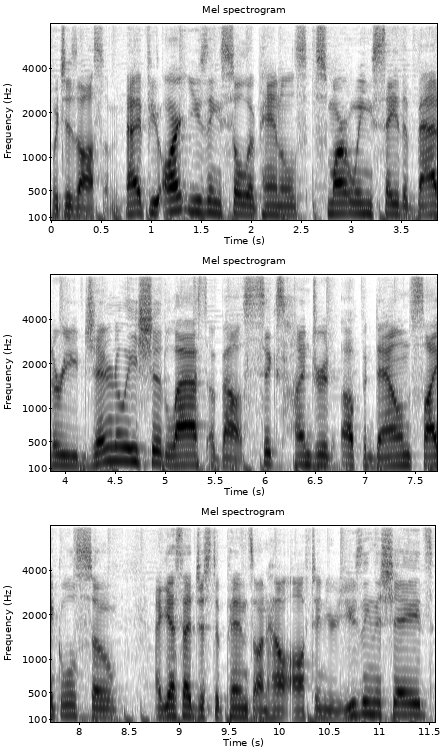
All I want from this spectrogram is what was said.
which is awesome. Now, if you aren't using solar panels, SmartWings say the battery generally should last about 600 up and down cycles. So I guess that just depends on how often you're using the shades.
